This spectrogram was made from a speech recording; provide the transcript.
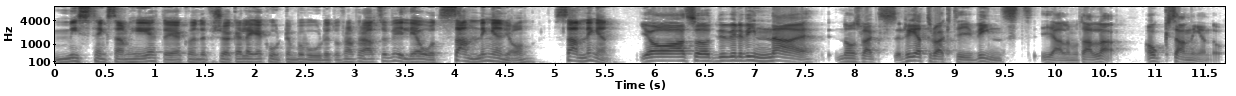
misstänksamhet och jag kunde försöka lägga korten på bordet och framförallt så ville jag åt sanningen, John. Sanningen. Ja, alltså du ville vinna någon slags retroaktiv vinst i Alla mot alla. Och sanningen då.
